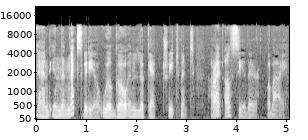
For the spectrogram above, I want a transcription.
And in the next video, we'll go and look at treatment. All right, I'll see you there. Bye-bye.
